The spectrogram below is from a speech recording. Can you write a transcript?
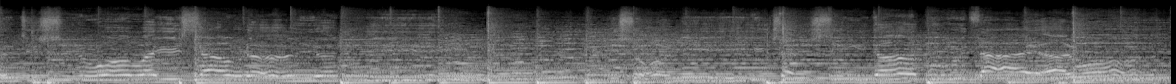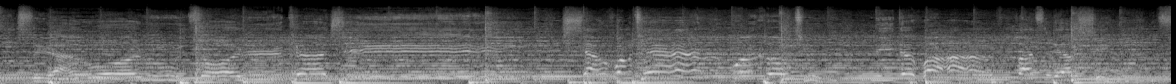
曾经是我微笑的原因。你说你已真心的不再爱我，虽然我如昨日可亲。像荒天问候处，你的话发自良心，残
